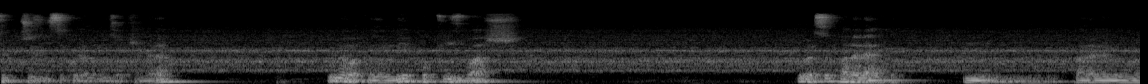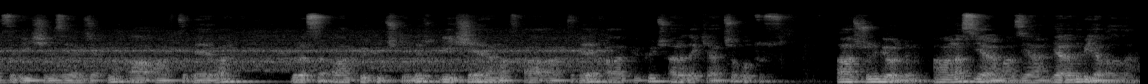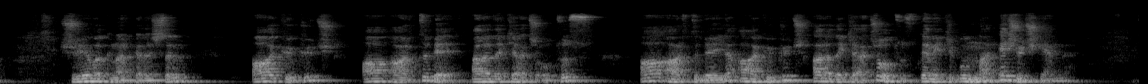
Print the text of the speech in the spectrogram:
Tık çizgisi koyalım biz o kenara. Buna bakalım bir. 30 var. Burası paraleldi. Hmm. Paralel olması bir işimize yarayacak mı? A artı B var. Burası A kök 3 gelir. Bir işe yaramaz. A artı B, A kök 3. Aradaki açı 30. Aa şunu gördüm. Aa nasıl yaramaz ya? Yaradı bile valla. Şuraya bakın arkadaşlarım. A kök 3, A artı B. Aradaki açı 30. A artı B ile A kök 3 aradaki açı 30. Demek ki bunlar eş üçgenler.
